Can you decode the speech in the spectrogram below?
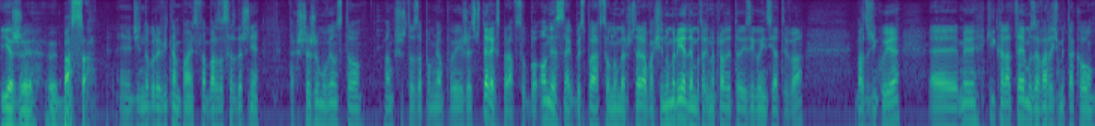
Jerzy Bassa. Dzień dobry, witam Państwa bardzo serdecznie. Tak szczerze mówiąc, to Pan Krzysztof zapomniał powiedzieć, że jest czterech sprawców, bo on jest jakby sprawcą numer cztery, a właśnie numer jeden, bo tak naprawdę to jest jego inicjatywa. Bardzo dziękuję. E, My kilka lat temu zawarliśmy taką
